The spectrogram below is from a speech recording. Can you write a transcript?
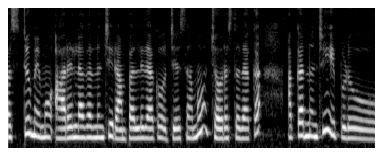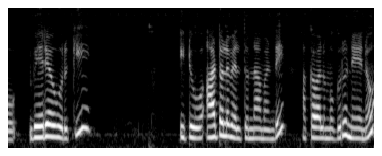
ఫస్ట్ మేము ఆర్ఎల్ నగర్ నుంచి రాంపల్లి దాకా వచ్చేసాము చౌరస్తా దాకా. అక్కడి నుంచి ఇప్పుడు వేరే ఊరికి ఇటు ఆటోలో వెళ్తున్నామండి. అక్క వాళ్ళ ముగ్గురు నేను.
